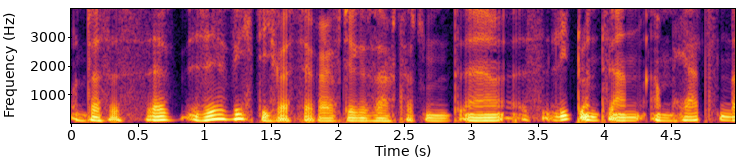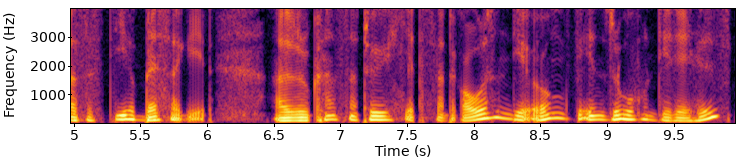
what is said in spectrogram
Und das ist sehr, sehr wichtig, was der Ralf dir gesagt hat. Und äh, es liegt uns ja an, am Herzen, dass es dir besser geht. Also du kannst natürlich jetzt da draußen dir irgendwen suchen, der dir hilft.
